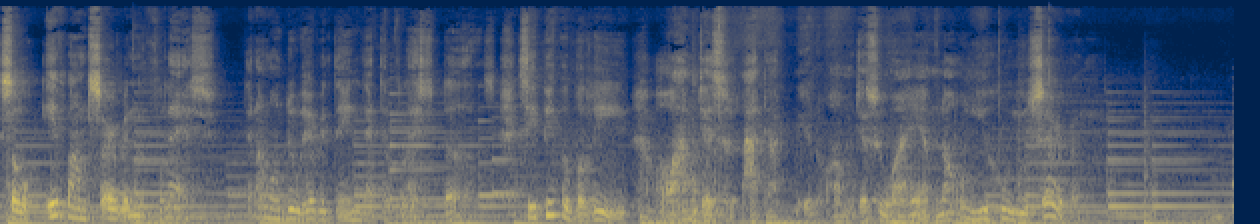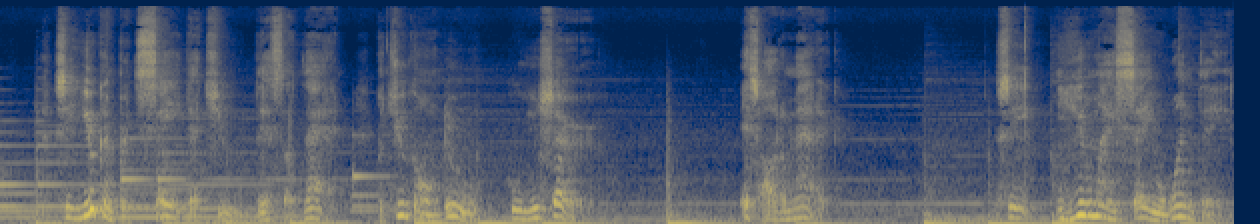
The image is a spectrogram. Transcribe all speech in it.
So if I'm serving the flesh, then I'm gonna do everything that the flesh does. See, people believe, oh, I'm just, I, I, you know, I'm just who I am. No, you who you serving. See, you can say that you this or that, but you gonna do who you serve. It's automatic. See, you might say one thing,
